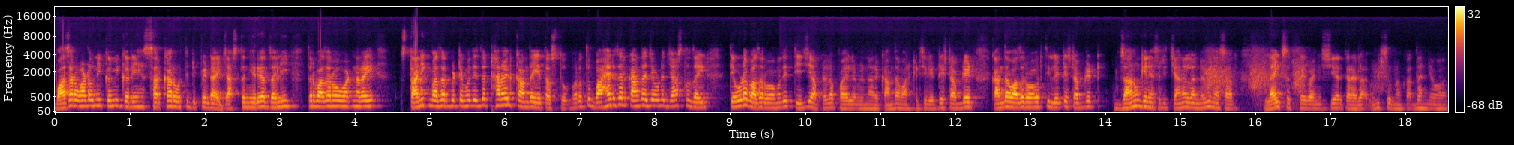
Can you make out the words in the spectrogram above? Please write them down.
बाजार वाढवणे कमी करणे हे सरकारवरती डिपेंड आहे. जास्त निर्यात झाली तर बाजारभाव वाढणार आहे. स्थानिक बाजारपेठेमध्ये जर ठराविक कांदा येत असतो परंतु बाहेर जर कांदा जेवढं जास्त जाईल तेवढ्या बाजारभावामध्ये तेजी आपल्याला पाहायला मिळणार आहे. कांदा मार्केटची लेटेस्ट अपडेट कांदा बाजारभावावरती लेटेस्ट अपडेट जाणून घेण्यासाठी चॅनलला नवीन असाल लाईक सबस्क्राईब आणि शेअर करायला विसरू नका. धन्यवाद.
